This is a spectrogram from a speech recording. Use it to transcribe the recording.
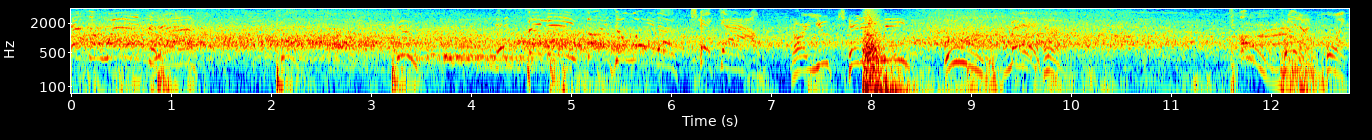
and the win. Yes. Two. And Big E finds a way to kick out. Are you kidding me? Ooh, man. Oh, right on point.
